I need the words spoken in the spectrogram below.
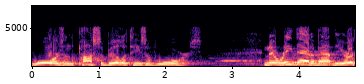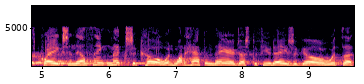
wars and the possibilities of wars. And they'll read that about the earthquakes and they'll think Mexico and what happened there just a few days ago with the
